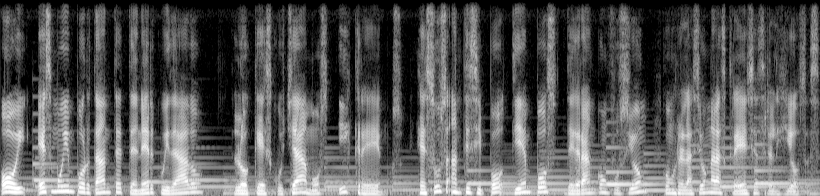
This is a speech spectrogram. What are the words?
Hoy es muy importante tener cuidado lo que escuchamos y creemos. Jesús anticipó tiempos de gran confusión con relación a las creencias religiosas.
